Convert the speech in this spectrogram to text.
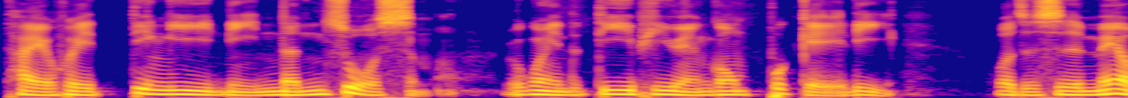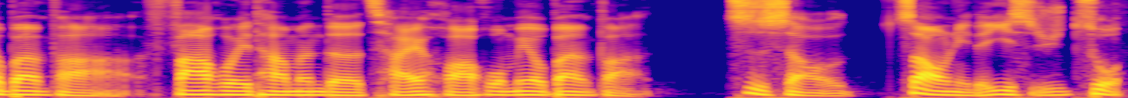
它也会定义你能做什么。如果你的第一批员工不给力，或者是没有办法发挥他们的才华，或没有办法至少照你的意思去做，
